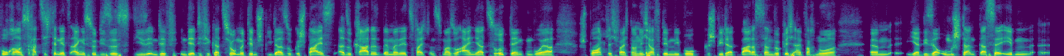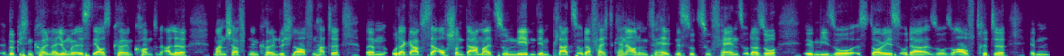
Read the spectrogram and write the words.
woraus hat sich denn jetzt eigentlich so dieses, diese Identifikation mit dem Spieler so gespeist? Also gerade wenn man jetzt vielleicht uns mal so ein Jahr zurückdenken, wo er sportlich vielleicht noch nicht auf dem Niveau gespielt hat, war das dann wirklich einfach nur ähm, ja dieser Umstand, dass er eben äh, wirklich ein Kölner Junge ist, der aus Köln kommt und alle Mannschaften in Köln durchlaufen hatte? Ähm, oder gab es da auch schon damals so neben dem Platz oder vielleicht, keine Ahnung, im Verhältnis so zu Fans oder so irgendwie so Stories oder so, so Auftritte, ähm,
